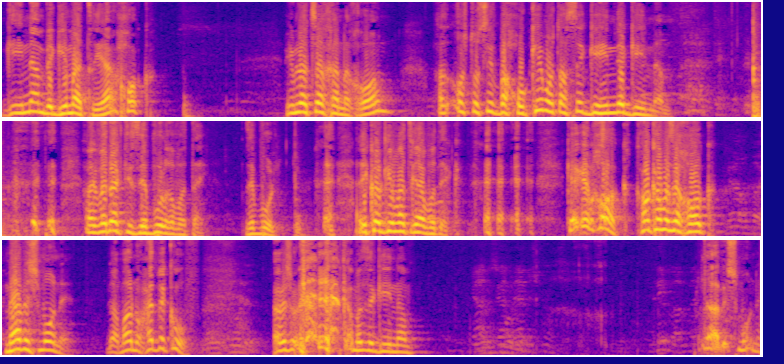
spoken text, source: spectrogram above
גיהינם בגימטריה, חוק. אם לא יצא לך נכון, אז או שתוסיף בחוקים או שתעשה גיהיני גיהינם. אבל בדקתי, זה בול רבותיי, זה בול. אני כל גימטריה בודק. כן, כן, חוק. חוק כמה זה חוק? 108. לא, אמרנו ח' וק'. כמה זה גיהינם? 108.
